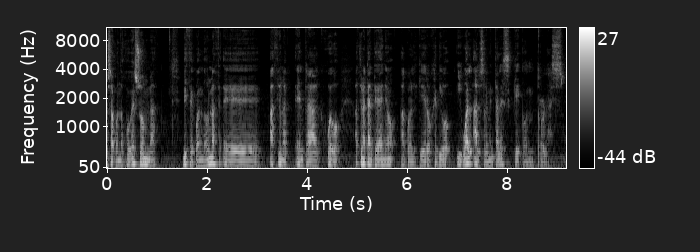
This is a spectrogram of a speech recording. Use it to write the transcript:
O sea, cuando juegues Omnath, dice, cuando Omnath eh, hace una, entra al juego, hace una cantidad de daño a cualquier objetivo igual a los elementales que controlas.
